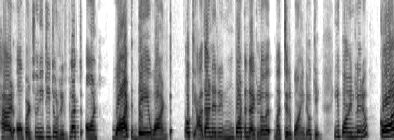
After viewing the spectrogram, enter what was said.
had opportunity to reflect on what they want okay അതാണ് ഒരു ഇമ്പോർട്ടന്റ് ആയിട്ടുള്ള മറ്റൊരു പോയിന്റ് ഓക്കെ ഈ പോയിന്റിലൊരു കോർ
